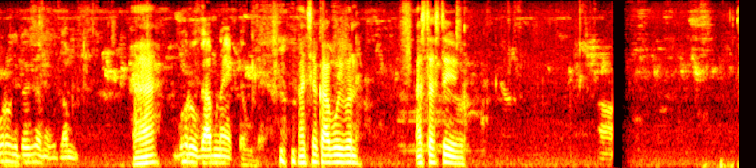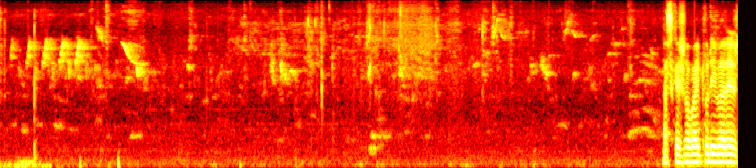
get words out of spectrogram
গরু কি তো জানি বুঝলাম হ্যাঁ? গরু গাব না একটা বলে আচ্ছা কাবু হইব না আস্তে আস্তে হইব আজকে সবাই পরিবারের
